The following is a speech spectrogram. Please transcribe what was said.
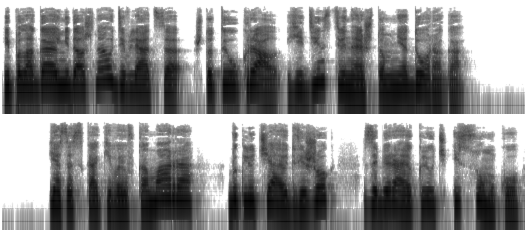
и, полагаю, не должна удивляться, что ты украл единственное, что мне дорого. Я заскакиваю в комара, выключаю движок, забираю ключ и сумку,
